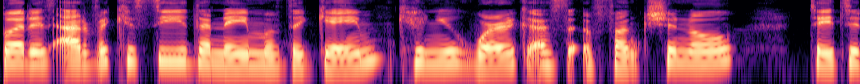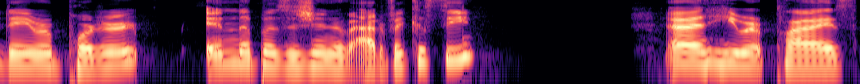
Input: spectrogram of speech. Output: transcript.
But is advocacy the name of the game? Can you work as a functional day to day reporter in the position of advocacy? And he replies,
